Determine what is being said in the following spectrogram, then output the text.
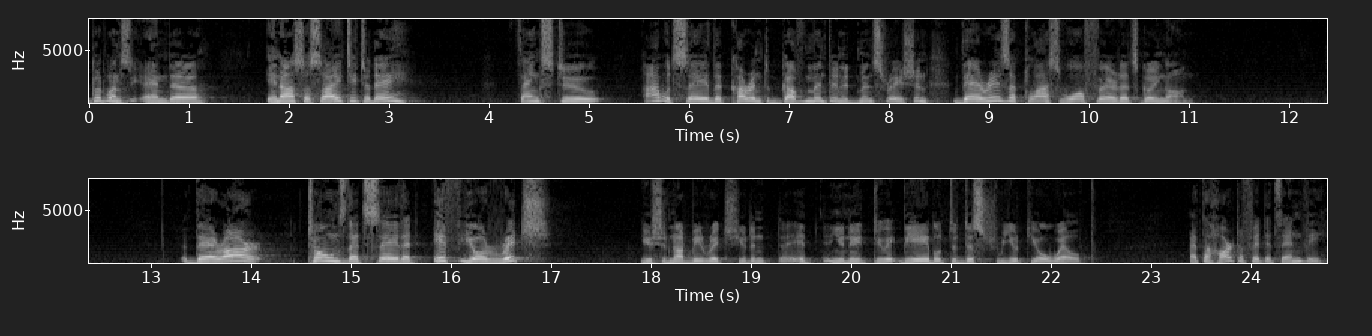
good ones. And uh, in our society today, thanks to I would say the current government and administration, there is a class warfare that's going on. There are tones that say that if you're rich, you should not be rich. You, didn't, it, you need to be able to distribute your wealth. At the heart of it, it's envy.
